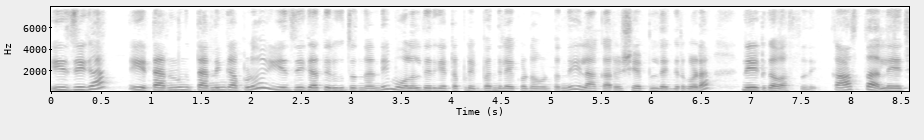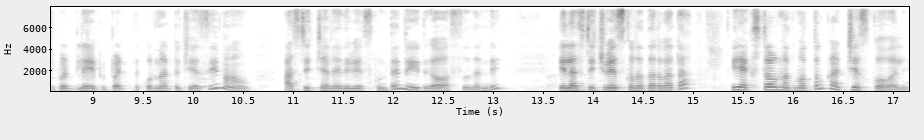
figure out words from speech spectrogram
ఈజీగా ఈ టర్నింగ్ టర్నింగ్ అప్పుడు ఈజీగా తిరుగుతుందండి. మూలలు తిరిగేటప్పుడు ఇబ్బంది లేకుండా ఉంటుంది. ఇలా కరువు షేపుల దగ్గర కూడా నీట్గా వస్తుంది. కాస్త లేచి లేపి పట్టుకున్నట్టు చేసి మనం ఆ స్టిచ్ అనేది వేసుకుంటే నీట్గా వస్తుందండి. ఇలా స్టిచ్ వేసుకున్న తర్వాత ఈ ఎక్స్ట్రా ఉన్నది మొత్తం కట్ చేసుకోవాలి.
